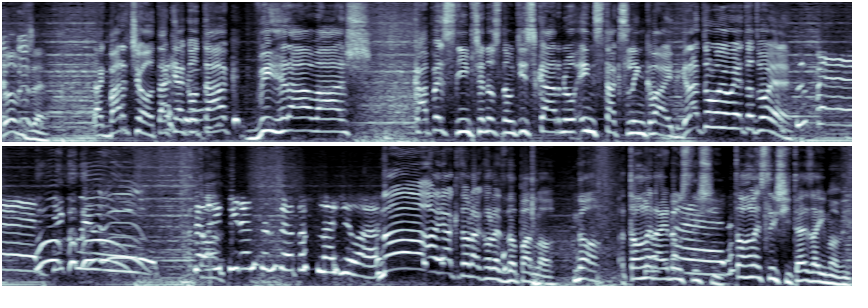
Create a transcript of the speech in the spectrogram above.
dobře. Tak Barčo, tak jako tak, vyhráváš kapesní přenosnou tiskárnu Instax Link White. Gratuluju, je to tvoje. super, děkuju. Celý týden jsem se o to snažila. No a jak to nakonec dopadlo? No, tohle Super. najednou slyší. Tohle slyší, to je zajímavý.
